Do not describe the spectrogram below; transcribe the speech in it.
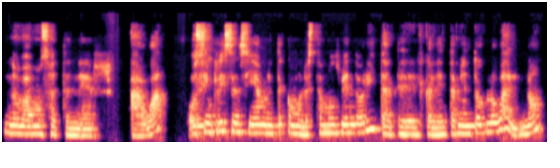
No vamos a tener agua o simple y sencillamente como lo estamos viendo ahorita, el calentamiento global, ¿no?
